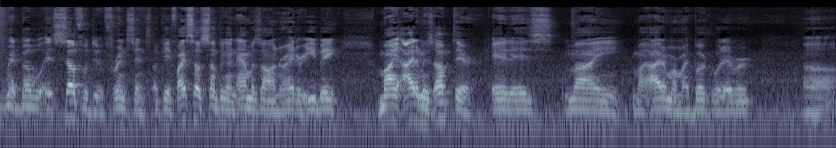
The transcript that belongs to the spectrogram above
Redbubble itself will do. For instance, okay, if I sell something on Amazon, right, or eBay, my item is up there. It is my my item or my book or whatever, uh,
